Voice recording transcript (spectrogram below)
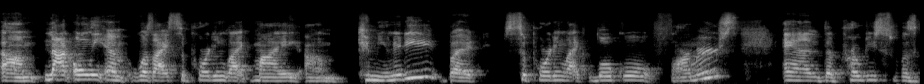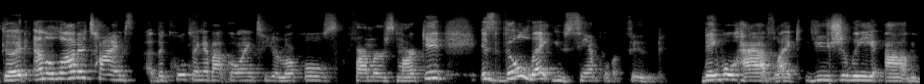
um, not only am, was I supporting like my um, community, but supporting like local farmers and the produce was good. And a lot of times, uh, the cool thing about going to your locals farmers market is they'll let you sample the food. They will have like usually um,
